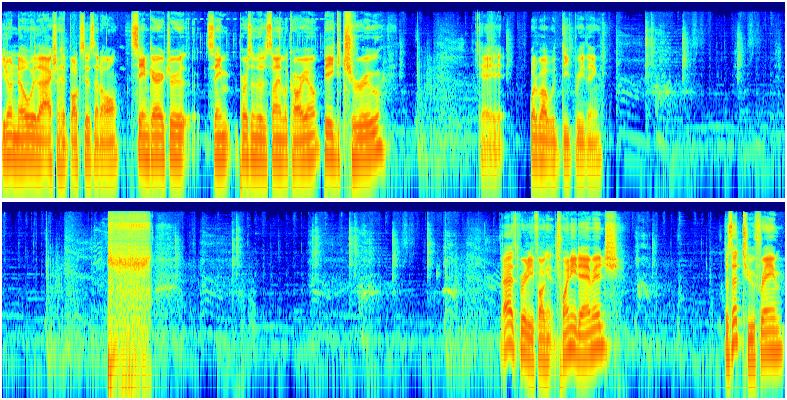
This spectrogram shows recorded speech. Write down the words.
you don't know where the actual hitbox is at all. Same character, same person that designed Lucario. Big True. Okay, what about with deep breathing? That's pretty fucking 20 damage. Does that two frame?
